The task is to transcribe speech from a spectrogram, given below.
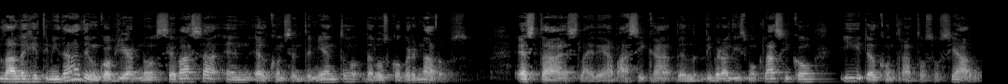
La legitimidad de un gobierno se basa en el consentimiento de los gobernados. Esta es la idea básica del liberalismo clásico y del contrato social.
